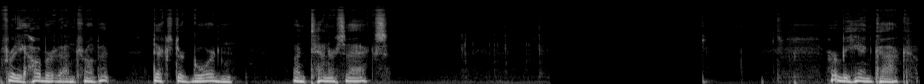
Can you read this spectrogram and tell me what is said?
Freddie Hubbard on trumpet, Dexter Gordon on tenor sax, Herbie Hancock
